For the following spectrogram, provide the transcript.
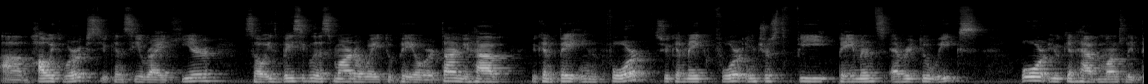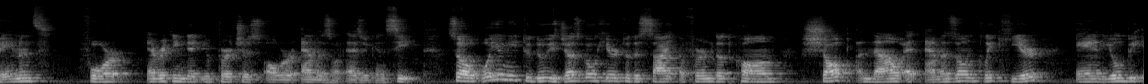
Um, how it works, you can see right here. So it's basically a smarter way to pay over time. You have you can pay in four, so you can make four interest fee payments every two weeks, or you can have monthly payments for everything that you purchase over Amazon, as you can see. So what you need to do is just go here to the site affirm.com, shop now at Amazon, click here, and you'll be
